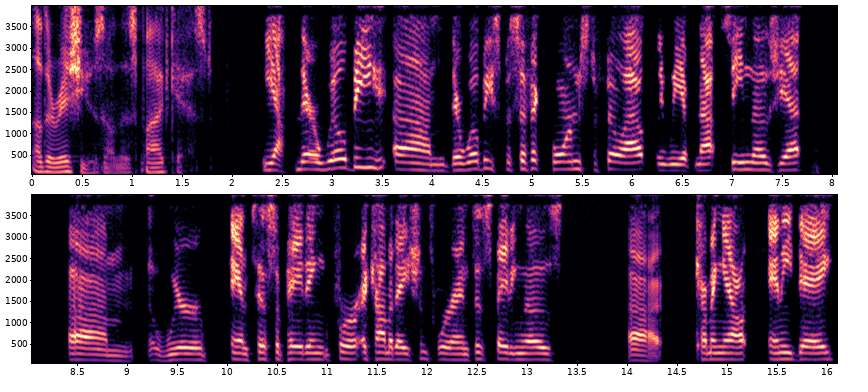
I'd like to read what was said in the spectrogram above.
other issues on this podcast? yeah, there will be um, there will be specific forms to fill out. We have not seen those yet. Um, we're anticipating for accommodations. We're anticipating those uh, coming out any day.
